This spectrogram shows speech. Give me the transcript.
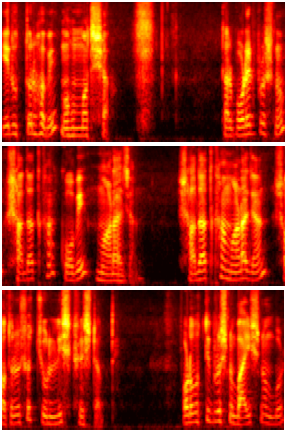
এর উত্তর হবে মোহাম্মদ শাহ। তারপরের প্রশ্ন, সাদাত খাঁ কবে মারা যান? সাদাত খাঁ মারা যান সতেরোশো চল্লিশ খ্রিস্টাব্দে। পরবর্তী প্রশ্ন বাইশ নম্বর,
